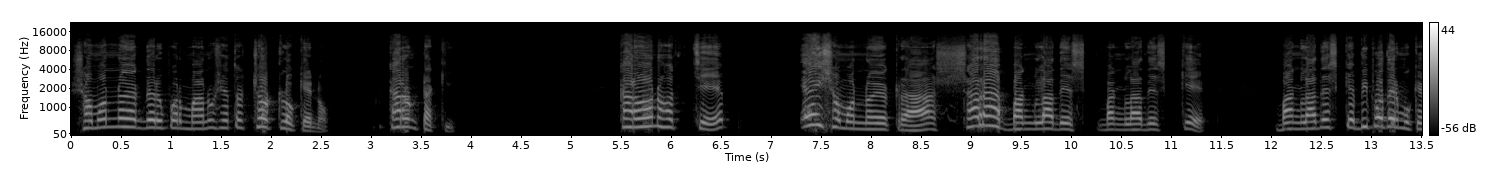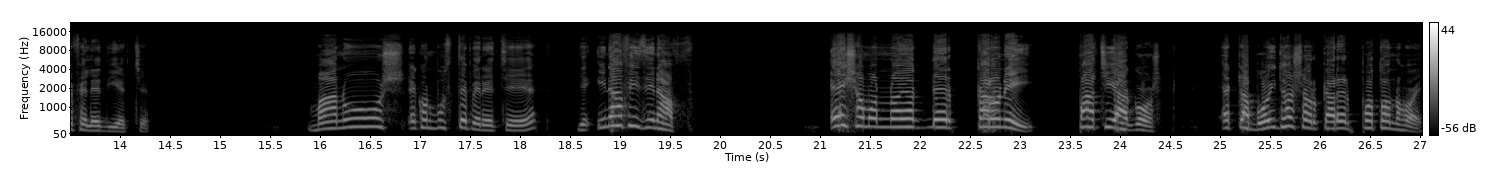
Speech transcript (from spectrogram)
সমন্বয়কদের উপর মানুষ এত চটল কেন? কারণটা কি? কারণ হচ্ছে এই সমন্বয়করা সারা বাংলাদেশ, বাংলাদেশকে বাংলাদেশকে বিপদের মুখে ফেলে দিয়েছে। মানুষ এখন বুঝতে পেরেছে যে ইনাফ ইজ ইনাফ এই সমন্বয়কদের কারণেই পাঁচই আগস্ট একটা বৈধ সরকারের পতন হয়।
